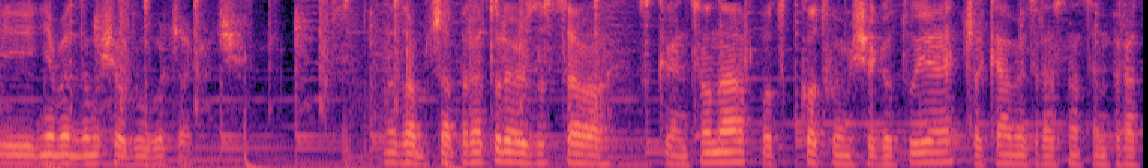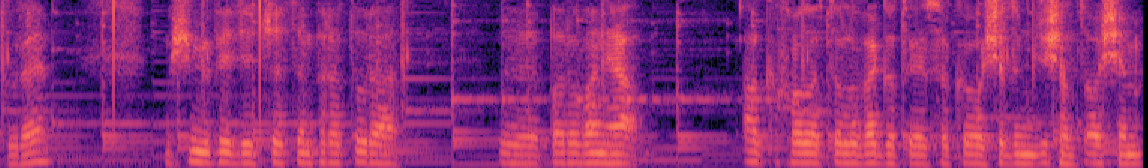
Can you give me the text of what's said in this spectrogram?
i nie będę musiał długo czekać. No dobrze, aparatura już została skręcona, pod kotłem się gotuje, czekamy teraz na temperaturę. Musimy wiedzieć, że temperatura y, parowania alkoholu etylowego to jest około 78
